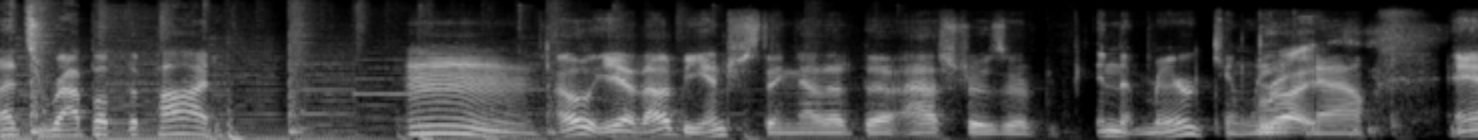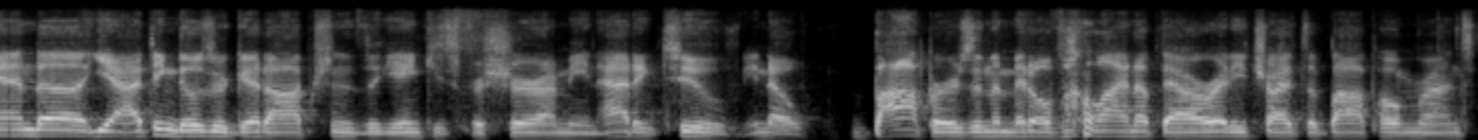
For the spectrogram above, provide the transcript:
Let's wrap up the pod. Mm. Oh yeah, that would be interesting now that the Astros are in the American League right. now. And uh, yeah, I think those are good options. The Yankees for sure. I mean, adding two, you know, boppers in the middle of a lineup that already tried to bop home runs.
